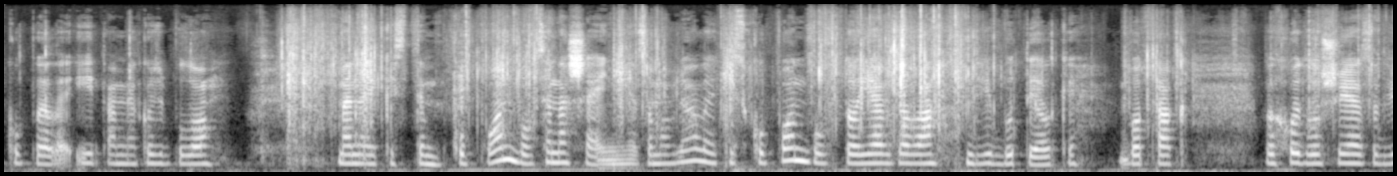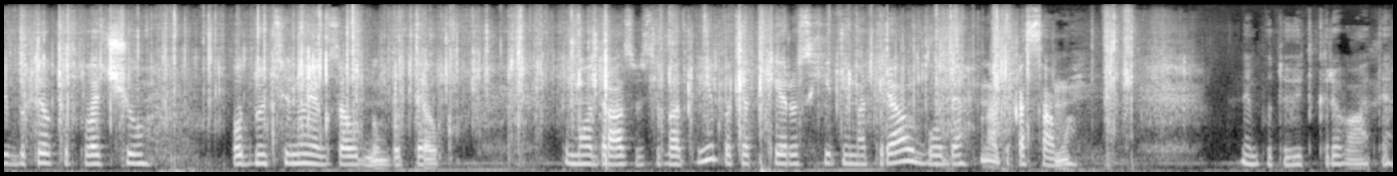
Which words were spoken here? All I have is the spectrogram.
купила. І там якось було в мене якийсь тим купон був. Це на шейні. Я замовляла якийсь купон був, то я взяла дві бутилки. Бо так виходило, що я за дві бутилки плачу одну ціну, як за одну бутилку. Тому одразу взяла дві, бо це такий розхідний матеріал буде. Вона така сама. Не буду відкривати.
